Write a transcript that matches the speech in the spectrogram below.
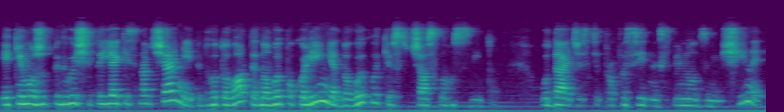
які можуть підвищити якість навчання і підготувати нове покоління до викликів сучасного світу. У дайджесті професійних спільнот Зміївщини,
